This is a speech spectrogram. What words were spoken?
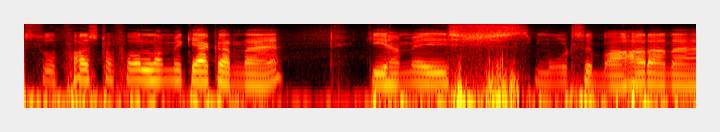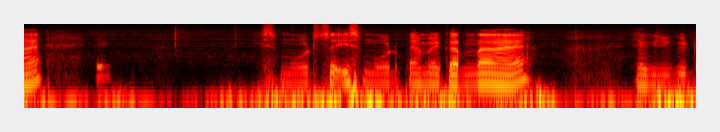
so first of all हमें क्या करना है कि हमें इस मोड से बाहर आना है। इस मोड से, इस मोड पे हमें करना है एग्जीक्यूट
